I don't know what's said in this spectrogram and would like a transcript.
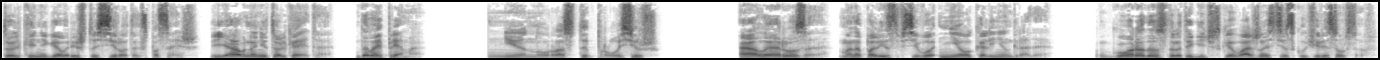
«Только не говори, что сироток спасаешь. Явно не только это. Давай прямо». «Не, ну раз ты просишь...» Алая Роза — монополист всего Нео-Калининграда. Города стратегической важности с кучей ресурсов.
